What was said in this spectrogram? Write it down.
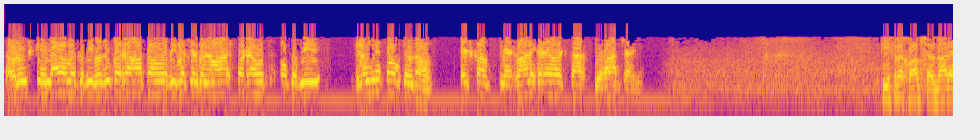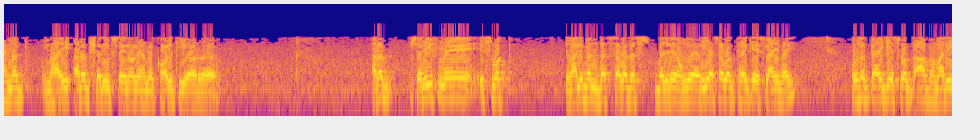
اور اس کے علاوہ میں کبھی وضو کر رہا ہوتا ہوں کبھی مسجد میں نماز پڑھ رہا ہوتا ہوں کبھی لنگے پاؤں چلتا ہوں۔ اس کا مہربانی کریں اور اس کا جواب چاہیے۔ تیسرا خواب، سردار احمد بھائی عرب شریف سے انہوں نے ہمیں کال کی اور عرب شریف میں اس وقت غالباً دس سوا دس بج رہے ہوں گے اور یہ ایسا وقت ہے کہ اسلامی بھائی ہو سکتا ہے کہ اس وقت آپ ہماری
